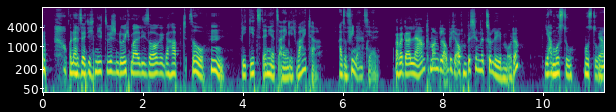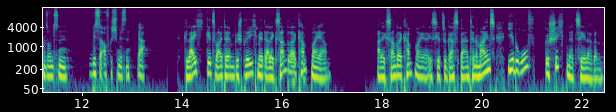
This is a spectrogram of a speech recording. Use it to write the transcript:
und als hätte ich nie zwischendurch mal die Sorge gehabt, so, hm, wie geht's denn jetzt eigentlich weiter? Also finanziell. Aber da lernt man, glaube ich, auch ein bisschen mit zu leben, oder? Ja, musst du, musst du. Ja. Ansonsten bist du aufgeschmissen, ja. Gleich geht's weiter im Gespräch mit Alexandra Kampmeier. Alexandra Kampmeier ist hier zu Gast bei Antenne Mainz. Ihr Beruf Geschichtenerzählerin.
